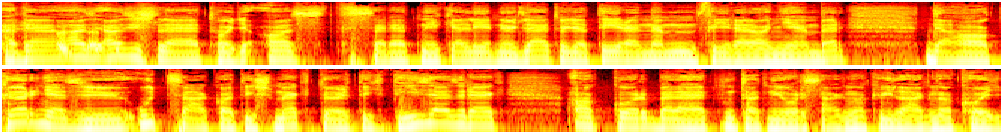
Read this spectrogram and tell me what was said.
hát de az, az is lehet, hogy azt szeretnék elérni, hogy lehet, hogy a téren nem fér el annyi ember, de ha a környező utcákat is megtöltik tízezrek, akkor be lehet mutatni országnak, világnak, hogy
